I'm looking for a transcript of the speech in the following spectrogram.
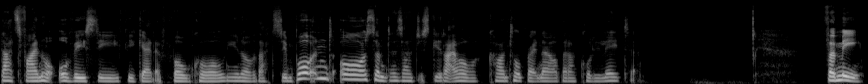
That's fine or obviously if you get a phone call you know that's important or sometimes i'll just get like oh i can't talk right now but i'll call you later. For me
